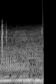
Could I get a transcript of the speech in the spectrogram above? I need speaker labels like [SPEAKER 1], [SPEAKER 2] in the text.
[SPEAKER 1] Aye.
